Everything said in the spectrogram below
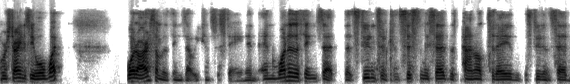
We're starting to see well what what are some of the things that we can sustain? And and one of the things that that students have consistently said, this panel today, the student said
